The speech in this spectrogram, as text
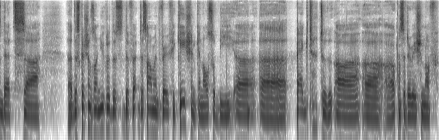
that uh, uh, discussions on nuclear dis disarmament verification can also be pegged to our consideration of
